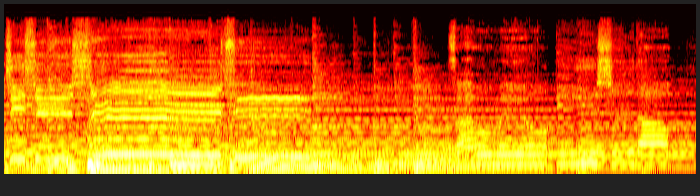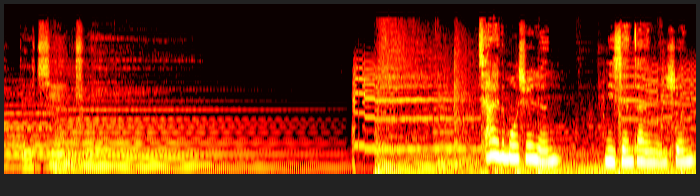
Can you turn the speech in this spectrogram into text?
继续失去，在我没有意识到的青春。亲爱的陌生人，你现在的人生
